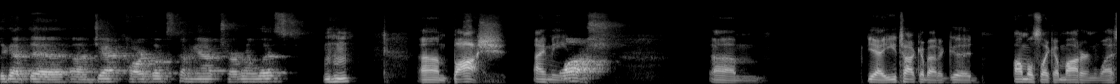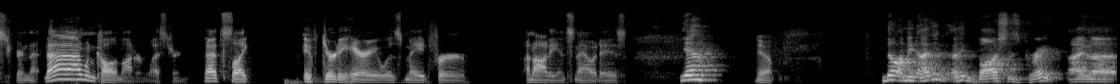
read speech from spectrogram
They got the uh, Jack Carr books coming out, Terminal List. hmm Um, Bosch. I mean, Wash. Um, yeah, you talk about a good, almost like a modern western. That nah, I wouldn't call it a modern western. That's like if Dirty Harry was made for an audience nowadays. Yeah. Yeah. No, I mean, I think I think Bosch is great. I uh,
